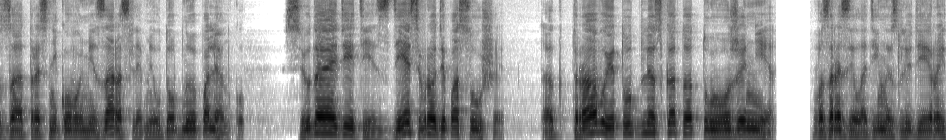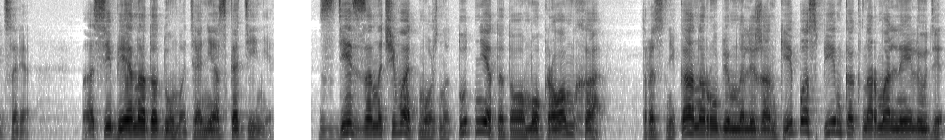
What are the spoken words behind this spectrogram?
за тростниковыми зарослями удобную полянку. «Сюда идите, здесь вроде по суше». «Так травы тут для скота тоже нет», – возразил один из людей рыцаря. «О себе надо думать, а не о скотине. Здесь заночевать можно, тут нет этого мокрого мха. Тростника нарубим на лежанке и поспим, как нормальные люди.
